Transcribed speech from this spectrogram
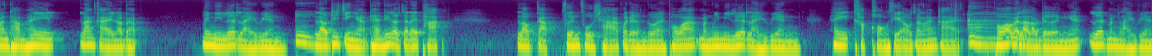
มันทำให้ร่างกายเราแบบไม่มีเลือดไหลเวียน แล้วที่จริงอะแทนที่เราจะได้พัก เรากลับฟื้นฟูช้ากว่าเดิมด้วย เพราะว่ามันไม่มีเลือดไหลเวียน ให้ขับของเสียออกจากร่างกายอ่าเพราะว่าเวลาเราเดินอย่างเงี้ยเลือดมันไหลเวียน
